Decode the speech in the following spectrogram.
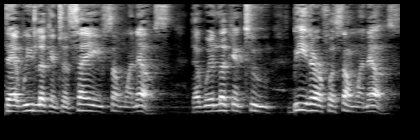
that we're looking to save someone else, that we're looking to be there for someone else.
